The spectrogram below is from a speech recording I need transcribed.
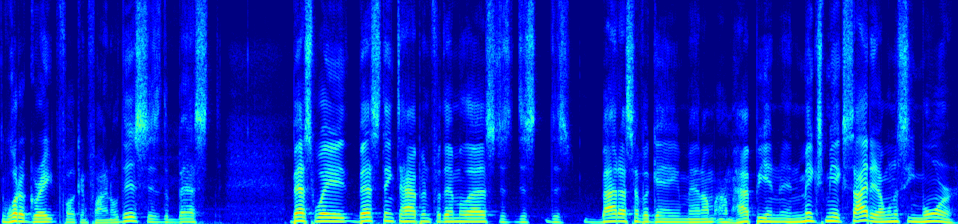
what a great fucking final! This is the best, best way, best thing to happen for the MLS. Just this this badass of a game, man. I'm I'm happy and, and makes me excited. I want to see more.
